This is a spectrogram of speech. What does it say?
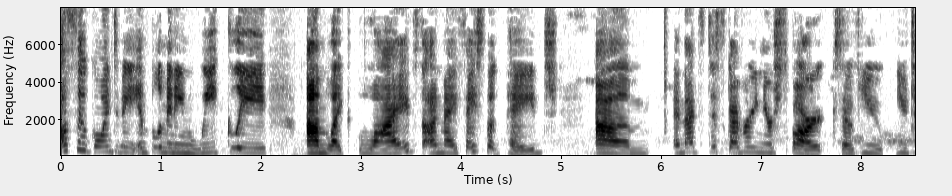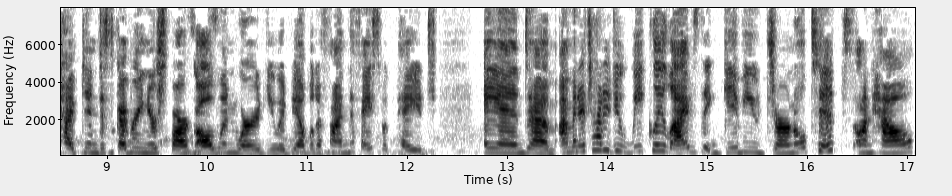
also going to be implementing weekly, um, like lives on my Facebook page. Um, and that's discovering your spark. So if you you typed in discovering your spark, all one word, you would be able to find the Facebook page. And um, I'm going to try to do weekly lives that give you journal tips on how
